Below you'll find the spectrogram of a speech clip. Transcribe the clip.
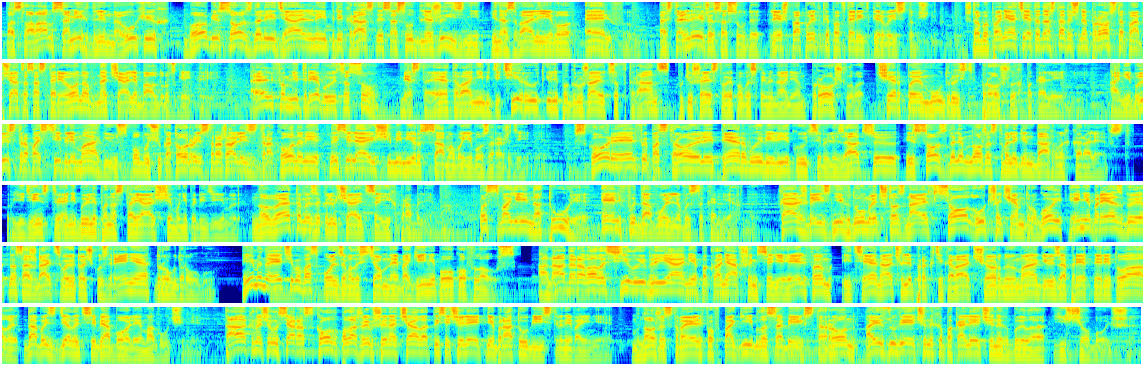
По словам самих длинноухих, боги создали идеальный и прекрасный сосуд для жизни и назвали его эльфом. Остальные же сосуды – лишь попытка повторить первоисточник. Чтобы понять это, достаточно просто пообщаться со Старионом в начале Baldur's Gate 3. Эльфам не требуется сон. Вместо этого они медитируют или погружаются в транс, путешествуя по воспоминаниям прошлого, черпая мудрость прошлых поколений. Они быстро постигли магию, с помощью которой сражались с драконами, населяющими мир с самого его зарождения. Вскоре эльфы построили первую великую цивилизацию и создали множество легендарных королевств. В единстве они были по-настоящему непобедимы, но в этом и заключается их проблема. По своей натуре эльфы довольно высокомерны. Каждый из них думает, что знает все лучше, чем другой, и не брезгует насаждать свою точку зрения друг другу. Именно этим воспользовалась темная богиня пауков Лоус. Она даровала силу и влияние поклонявшимся ей эльфам, и те начали практиковать черную магию и запретные ритуалы, дабы сделать себя более могучими. Так начался раскол, положивший начало тысячелетней братоубийственной войне. Множество эльфов погибло с обеих сторон, а изувеченных и покалеченных было еще больше.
